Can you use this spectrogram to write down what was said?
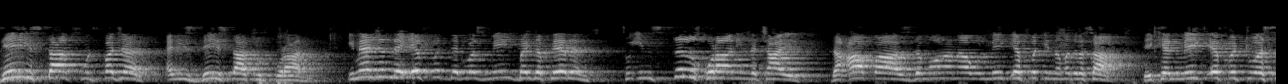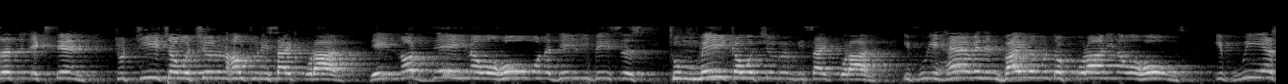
day starts with Fajr and his day starts with Quran. Imagine the effort that was made by the parents to instill Quran in the child. The Apas, the Maulana will make effort in the madrasa. They can make effort to a certain extent to teach our children how to recite Quran. They're not there in our home on a daily basis to make our children recite Quran. If we have an environment of Quran in our homes, if we as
